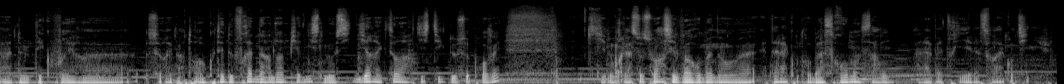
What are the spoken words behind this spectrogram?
euh, de le découvrir euh, ce répertoire aux côtés de Fred Nardin, pianiste mais aussi directeur artistique de ce projet qui est donc là ce soir. Sylvain Romano est à la contrebasse, Romain Saron à la batterie et la soirée continue.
